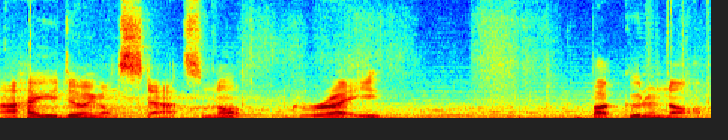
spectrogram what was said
Uh, how are you doing on stats? Not great, but good enough.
